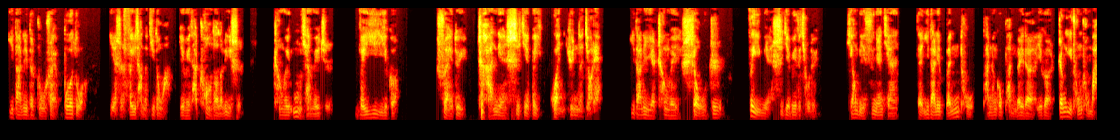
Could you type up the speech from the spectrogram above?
意大利的主帅波佐也是非常的激动啊，因为他创造的历史。成为目前为止唯一一个率队蝉联世界杯冠军的教练，意大利也成为首支卫冕世界杯的球队。相比四年前在意大利本土他能够捧杯的一个争议重重吧，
